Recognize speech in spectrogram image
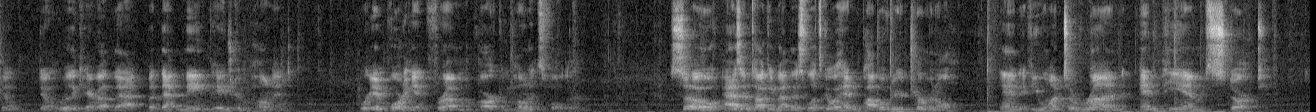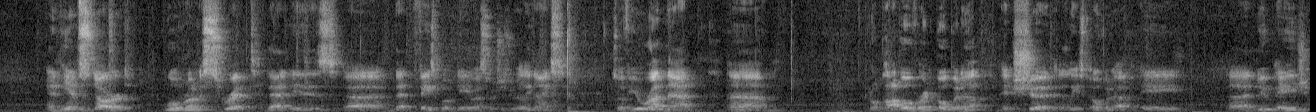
Don't don't really care about that. But that main page component, we're importing it from our components folder. So as I'm talking about this, let's go ahead and pop over to your terminal, and if you want to run npm start, npm start will run a script that is uh, that Facebook gave us, which is really nice. So if you run that, um, it'll pop over and open up. It should at least open up a uh, new page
